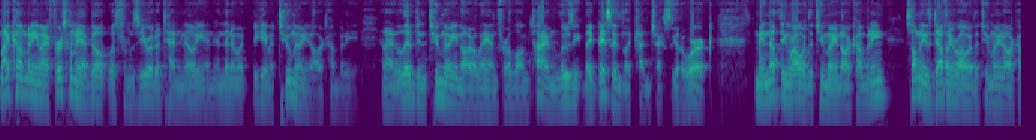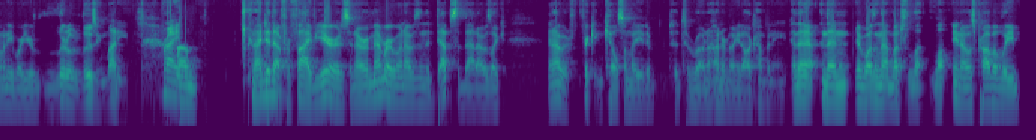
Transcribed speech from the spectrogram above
my company, my first company I built was from zero to 10 million. And then it went, became a $2 million company. And I lived in $2 million land for a long time, losing, like basically like cutting checks to go to work. I mean, nothing wrong with a $2 million company. Something is definitely wrong with a $2 million company where you're literally losing money. Right. Um, and I did that for five years. And I remember when I was in the depths of that, I was like, and I would freaking kill somebody to, to, to run a hundred million dollar company. And then, and then it wasn't that much, you know, it was probably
